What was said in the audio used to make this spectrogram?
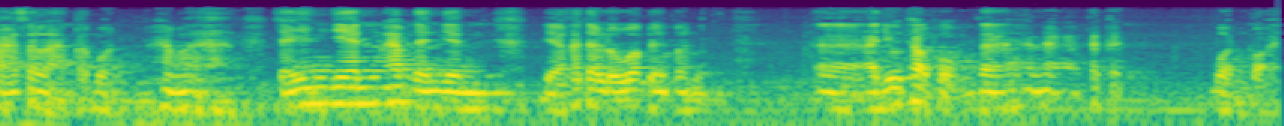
ค้าสลากกระบนว่าใจเย็นๆครับใจเย็นเดี๋ยวเขาจะรู้ว่าเป็นคนอายุเท่าผมนะครับถ้าเกิดบ่นบ่อย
